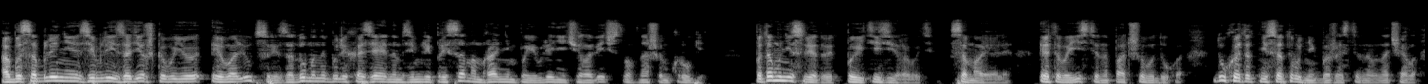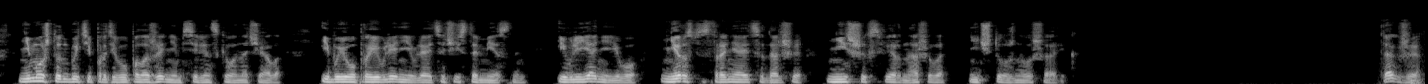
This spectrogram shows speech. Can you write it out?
Обособление Земли и задержка в ее эволюции задуманы были хозяином Земли при самом раннем появлении человечества в нашем круге. Потому не следует поэтизировать Самаэля, этого истинно падшего духа. Дух этот не сотрудник божественного начала, не может он быть и противоположением вселенского начала, ибо его проявление является чисто местным, и влияние его не распространяется дальше низших сфер нашего ничтожного шарика. Также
